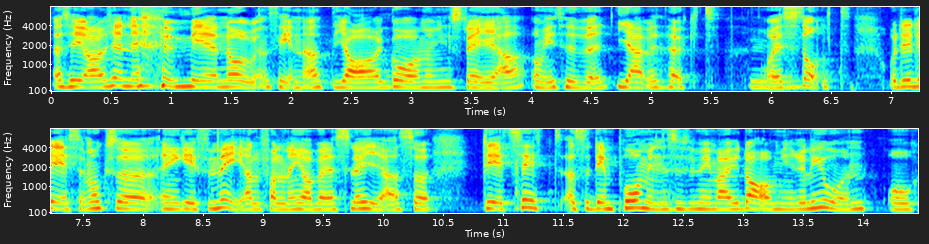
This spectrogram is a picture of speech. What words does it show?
Alltså jag känner mer än någonsin att jag går med min slöja och mitt huvud jävligt högt och är stolt. Och det är det som också är en grej för mig, i alla fall när jag börjar slöja. Alltså, det är ett sätt, alltså det är en påminnelse för mig varje dag om min religion och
